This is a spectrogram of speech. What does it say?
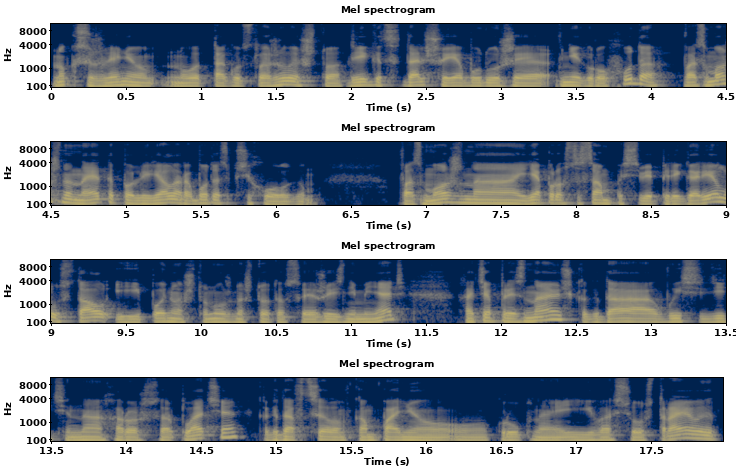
Но, к сожалению, ну, вот так вот сложилось, что двигаться дальше я буду уже вне гроуфуда. Возможно, на это повлияла работа с психологом. Возможно, я просто сам по себе перегорел, устал и понял, что нужно что-то в своей жизни менять. Хотя, признаюсь, когда вы сидите на хорошей зарплате, когда в целом в компанию крупная и вас все устраивает,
